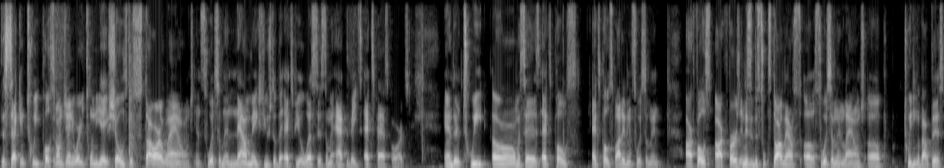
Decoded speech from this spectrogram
The second tweet posted on January 28th shows the Star Lounge in Switzerland now makes use of the XPOS system and activates XPass cards. And their tweet um, it says XPost Expo spotted in Switzerland. Our first, our first, and this is the Star Lounge uh, Switzerland Lounge uh, tweeting about this.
